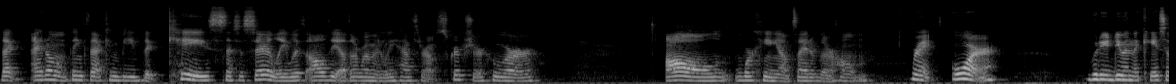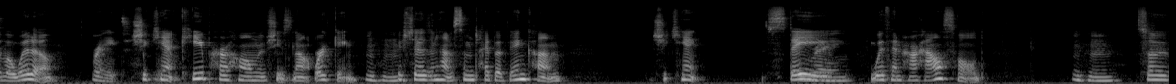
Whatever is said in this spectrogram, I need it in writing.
That I don't think that can be the case necessarily with all the other women we have throughout scripture who are all working outside of their home. Right. Or what do you do in the case of a widow? Right. She can't keep her home if she's not working. Mm-hmm. If she doesn't have some type of income, she can't stay Right. within her household. Mm-hmm. So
